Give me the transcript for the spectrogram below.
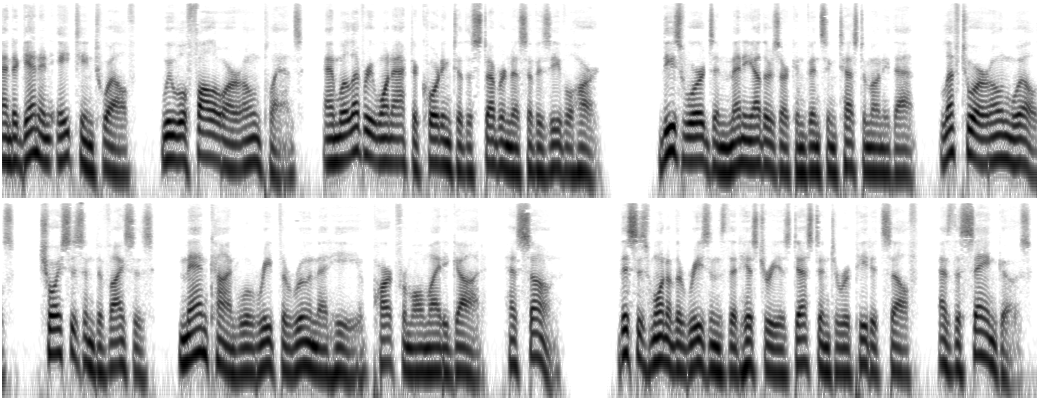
And again in 1812, We will follow our own plans, and will every one act according to the stubbornness of his evil heart. These words and many others are convincing testimony that, left to our own wills, choices, and devices, mankind will reap the ruin that he, apart from Almighty God, has sown. This is one of the reasons that history is destined to repeat itself, as the saying goes,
